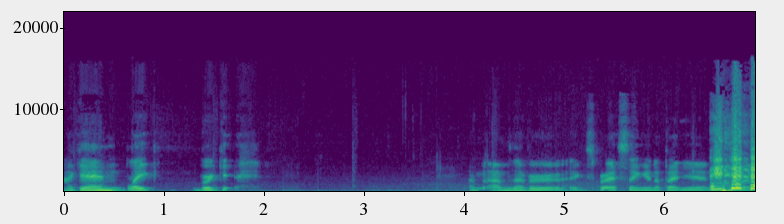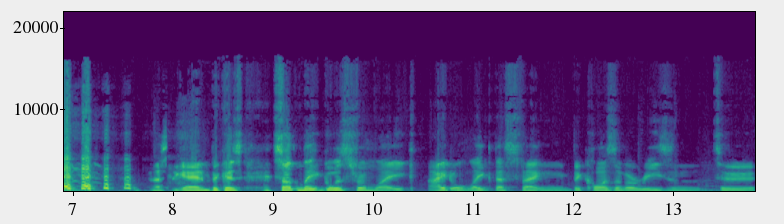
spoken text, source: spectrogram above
Again, like we're. Get... I'm I'm never expressing an opinion. again because suddenly it goes from like I don't like this thing because of a reason to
